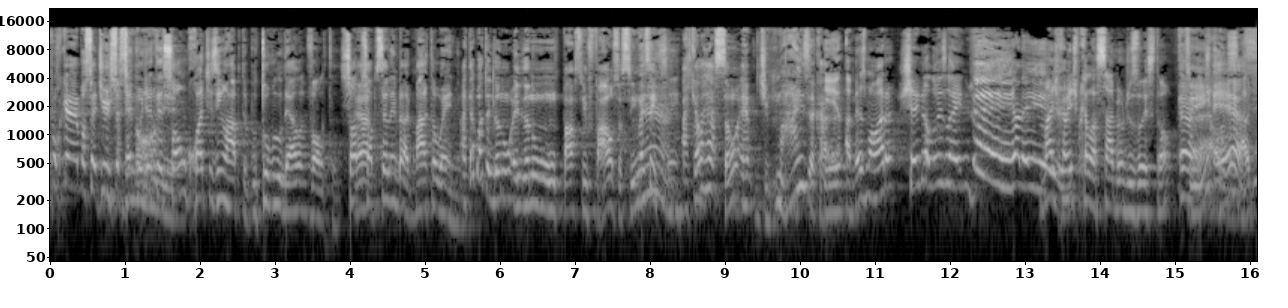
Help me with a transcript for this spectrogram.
Por que você disse esse Daí podia nome? ter só um cortezinho rápido, tipo, o túmulo dela volta. Só, É. só pra você lembrar, Martha Wayne. Até bota ele dando, um- ele dando um passo em falso, assim, mas É, assim, sim. aquela reação é demais, cara. E a mesma hora chega a Lois Lane. Ei, olha aí! Magicamente, porque ela sabe onde os dois estão. Sim, ela é. sabe.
